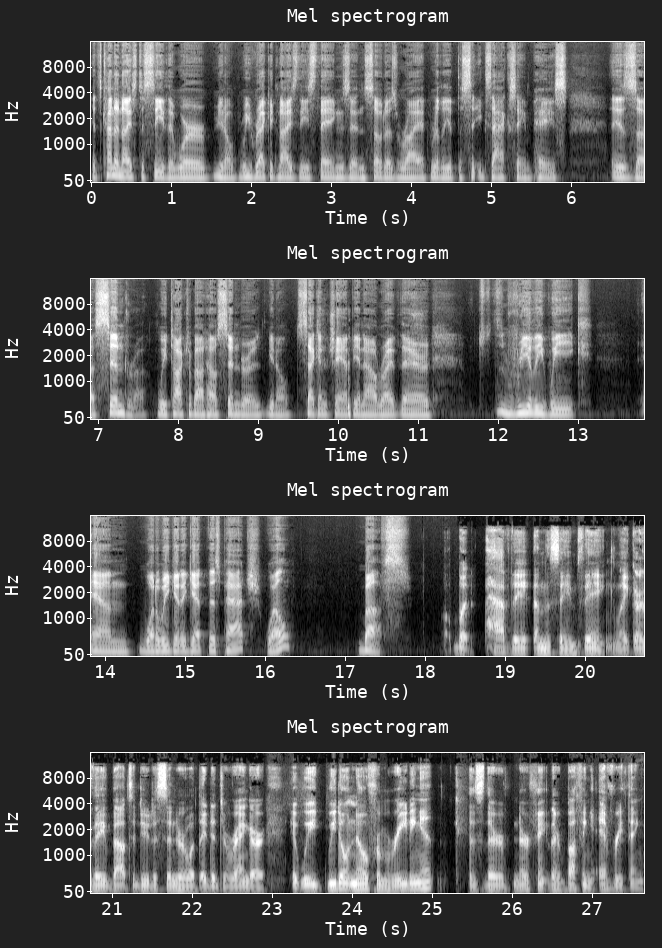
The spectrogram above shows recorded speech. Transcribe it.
it's kind of nice to see that we're, you know, we recognize these things and so does Riot really at the exact same pace is uh, Syndra. We talked about how Syndra, you know, second champion out right there, really weak. And what are we going to get this patch? Well, buffs. But have they done the same thing? Like, are they about to do to Syndra what they did to Rengar? It, we we don't know from reading it because they're nerfing, they're buffing everything.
